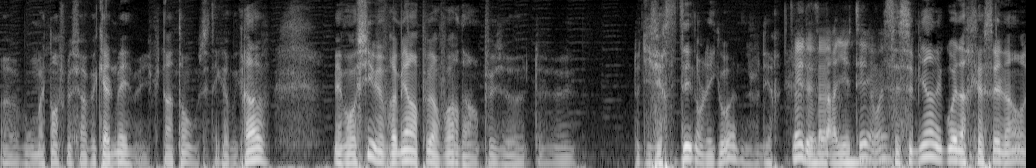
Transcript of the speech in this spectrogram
bon, maintenant je me suis un peu calmé, mais il fut un temps où c'était quand même grave. Mais moi aussi, j'aimerais bien un peu avoir d'un peu de, de, de diversité dans les Gohan, je veux dire. Oui, de variété, ouais. C'est c'est bien les Gohan Arc-en-Ciel, hein.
